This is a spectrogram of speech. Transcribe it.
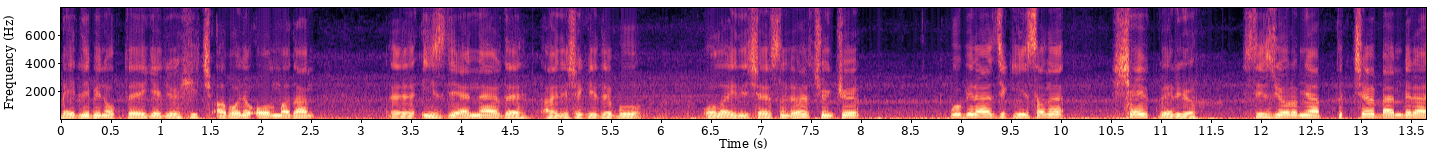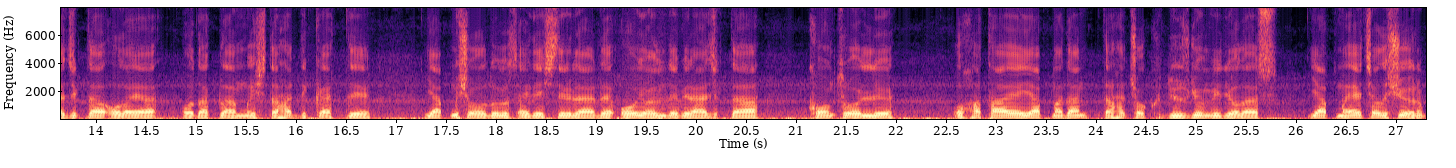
belli bir noktaya geliyor. Hiç abone olmadan e, izleyenler de aynı şekilde bu olayın içerisindeler. Çünkü bu birazcık insana şevk veriyor. Siz yorum yaptıkça ben birazcık daha olaya odaklanmış, daha dikkatli yapmış olduğunuz eleştirilerde o yönde birazcık daha kontrollü, o hataya yapmadan daha çok düzgün videolar yapmaya çalışıyorum.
